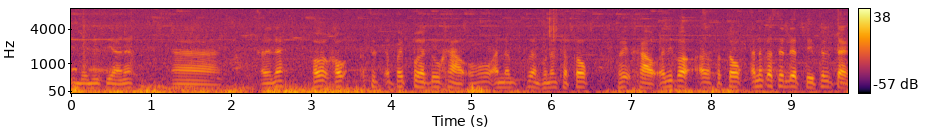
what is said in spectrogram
อินโดนีเซียนะอ่าอะไรนะเขาเขาศึกไปเปิดดูข่าวโอ้โหอันนั้นเพื่อนคนนั้นสต๊อกเฮ้ยข่าว อันนี้ก็เอ่อสต๊อกอันนั้นก็เส้นเลือดตีบเส้นเลือดแตก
